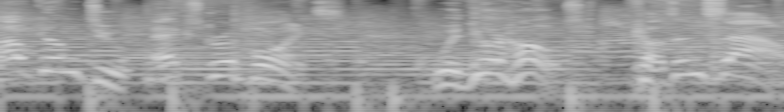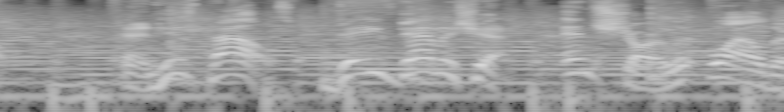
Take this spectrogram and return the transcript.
Welcome to Extra Points with your host, Cousin Sal, and his pals, Dave Dameshek and Charlotte Wilder.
